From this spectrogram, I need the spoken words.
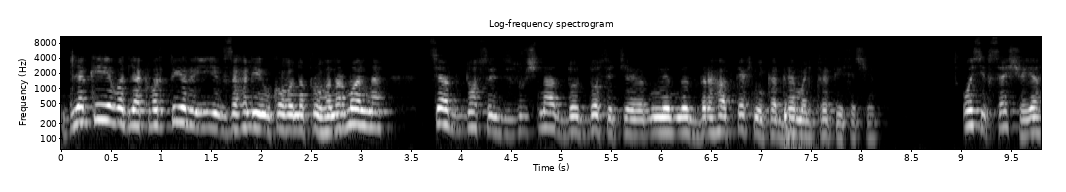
Для Києва, для квартири і взагалі у кого напруга нормальна, Ця досить зручна, досить е, недорога техніка Dremel 3000. Ось і все, що я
